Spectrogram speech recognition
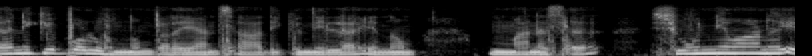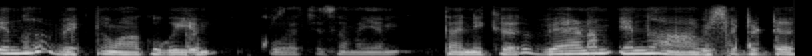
തനിക്കിപ്പോൾ ഒന്നും പറയാൻ സാധിക്കുന്നില്ല എന്നും മനസ്സ് ശൂന്യമാണ് എന്ന് വ്യക്തമാക്കുകയും കുറച്ചു സമയം തനിക്ക് വേണം എന്ന് ആവശ്യപ്പെട്ട്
